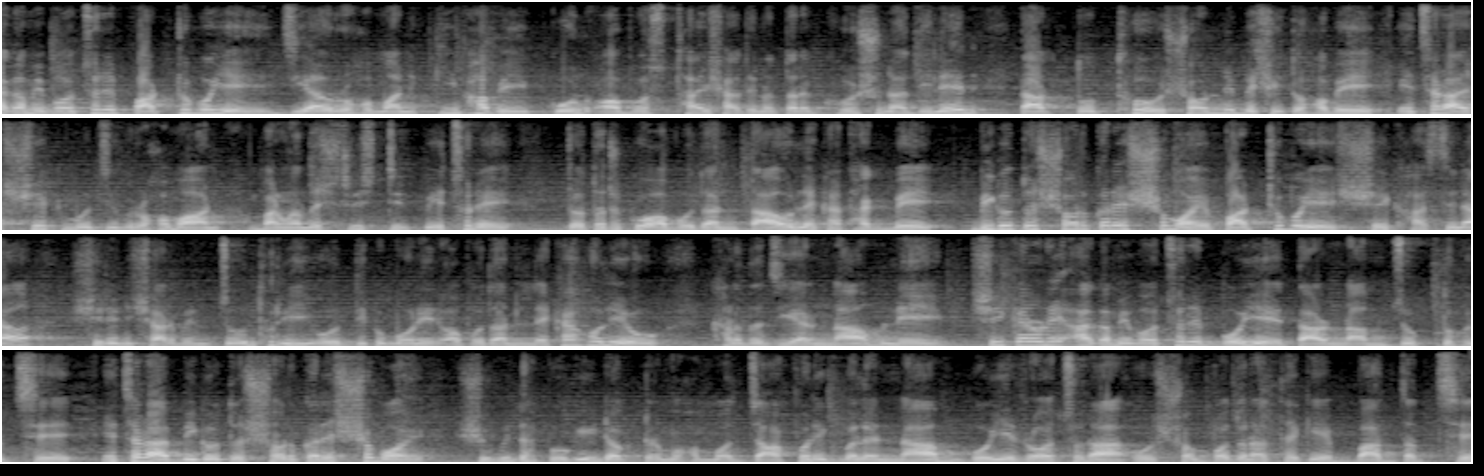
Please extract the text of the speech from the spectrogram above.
আগামী বছরের পাঠ্য বইয়ে জিয়াউর রহমান কীভাবে কোন অবস্থায় স্বাধীনতার ঘোষণা দিলেন, তার তথ্য সন্নিবেশিত হবে। এছাড়া শেখ মুজিবুর রহমান বাংলাদেশ সৃষ্টির পেছনে যতটুকু অবদান তাও লেখা থাকবে। বিগত সরকারের সময় পাঠ্য বইয়ে শেখ হাসিনা, শিরিন শারমিন চৌধুরী ও দীপমণির অবদান লেখা হলেও খালেদা জিয়ার নাম নেই। সেই কারণে আগামী বছরের বইয়ে তার নাম যুক্ত হচ্ছে। এছাড়া বিগত সরকারের সময় সুবিধাভোগী ডক্টর মোহাম্মদ জাফর ইকবালের নাম বইয়ের রচনা ও সম্পাদনা থেকে বাদ যাচ্ছে।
